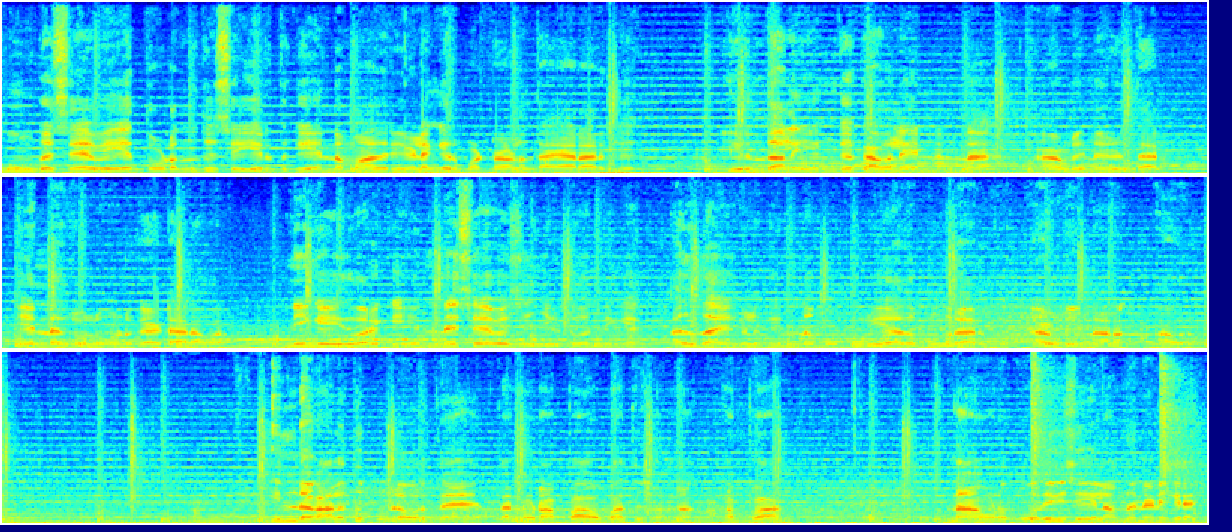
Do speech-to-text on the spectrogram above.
உங்கள் சேவையை தொடர்ந்து செய்கிறதுக்கு என்ன மாதிரி இளைஞர் பட்டாலும் தயாராக இருக்குது இருந்தாலும் எங்கள் கவலை என்னென்னா அப்படின்னு இழுத்தார் என்ன சொல்லுங்கன்னு கேட்டார் அவர். நீங்கள் இது வரைக்கும் என்ன சேவை செஞ்சுக்கிட்டு வந்தீங்க? அதுதான் எங்களுக்கு இன்னமும் புரியாத புதிராக இருக்குது அப்படின்னாராம் அவர். இந்த காலத்துக்குள்ள ஒருத்தன் தன்னோட அப்பாவை பார்த்து சொன்னான் அப்பா நான் உனக்கு உதவி செய்யலாம்னு நினைக்கிறேன்.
